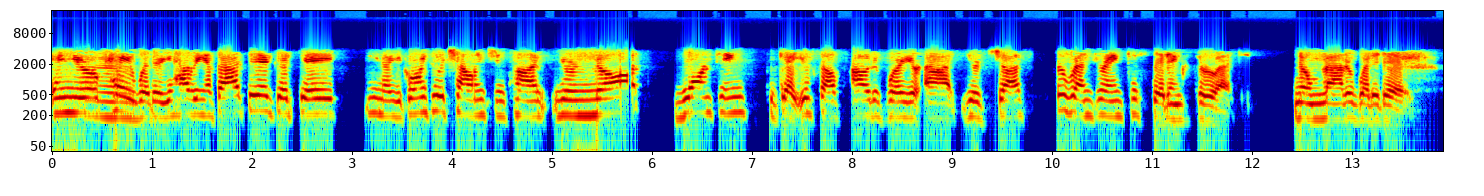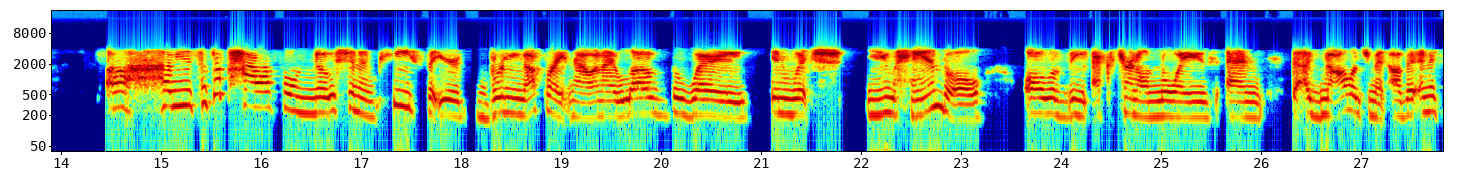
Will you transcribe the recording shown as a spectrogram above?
and you're mm. okay, whether you're having a bad day, a good day, you know, you're going through a challenging time. You're not wanting to get yourself out of where you're at. You're just surrendering to sitting through it, no matter what it is. I mean, it's such a powerful notion and piece that you're bringing up right now. And I love the way in which you handle all of the external noise and the acknowledgement of it. And it's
